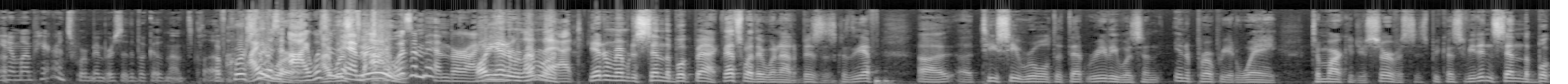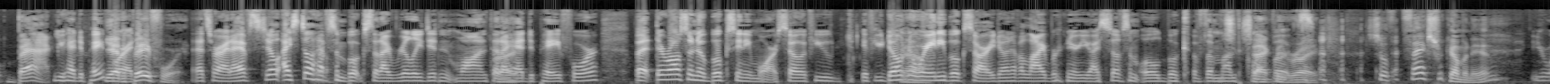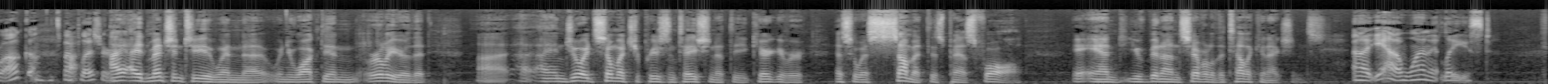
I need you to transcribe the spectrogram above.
You know, my parents were members of the Book of the Month Club. Of course I they was were. I was a member. too. I was a member. I All you had to remember that. you had to remember to send the book back. That's why they went out of business because the F, uh, uh, TC ruled that that really was an inappropriate way to market your services because if you didn't send the book back, You had to pay you for had it. to pay for it. That's right. I have still I still have some books that I really didn't want that I had to pay for, but there are also no books anymore. So if you if you don't Yeah. know where any books are, you don't have a library near you. I still have some old book of the month club Exactly books. right. so thanks for coming in. You're welcome. It's my pleasure. I, I had mentioned to you when uh, when you walked in earlier that uh, I, I enjoyed so much your presentation at the Caregiver SOS Summit this past fall, A- and you've been on several of the teleconnections. uh, yeah, one at least.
